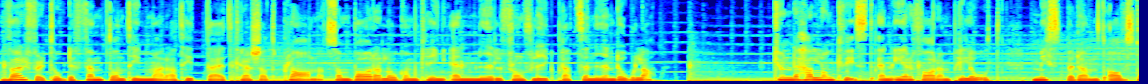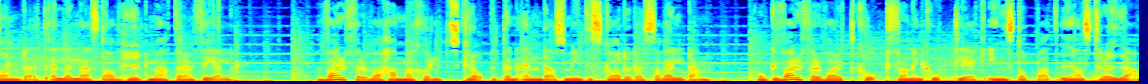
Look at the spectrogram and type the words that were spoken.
Varför tog det 15 timmar att hitta ett kraschat plan som bara låg omkring en mil från flygplatsen i Ndola? Kunde Hallonqvist, en erfaren pilot, missbedömt avståndet eller läst av höjdmätaren fel? Varför var Hammarskjölds kropp den enda som inte skadades av elden? Och varför var ett kort från en kortlek instoppat i hans tröja?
